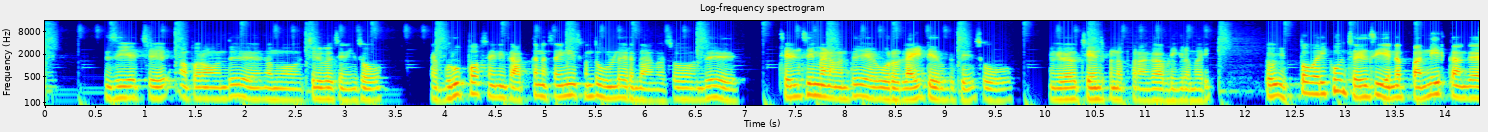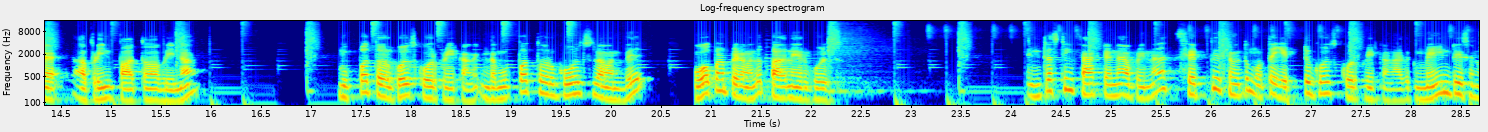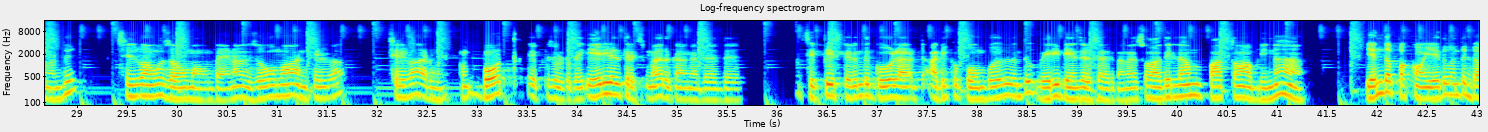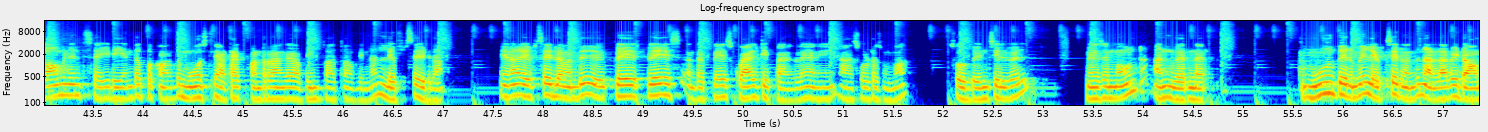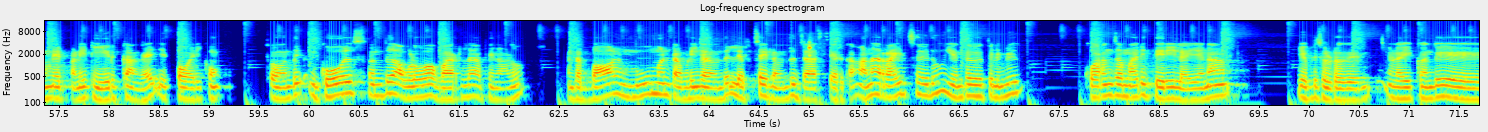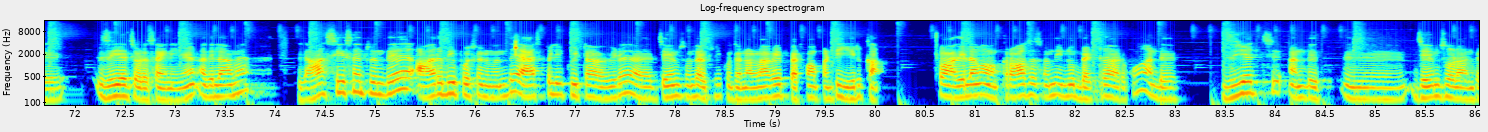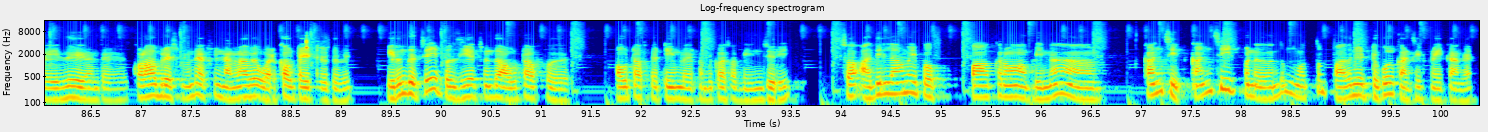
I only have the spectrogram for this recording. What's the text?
ஜிஹெச் அப்புறம் வந்து நம்ம Silva signing so group of signings அத்தனை சைனிங்ஸ் வந்து உள்ளே இருந்தாங்க. ஸோ வந்து செல்சி மேலே வந்து ஒரு லைட் இருந்துச்சு. ஸோ இவங்க ஏதாவது சேஞ்ச் பண்ண போகிறாங்க அப்படிங்கிற மாதிரி. ஸோ இப்போ வரைக்கும் செல்சி என்ன பண்ணியிருக்காங்க அப்படின்னு பார்த்தோம் அப்படின்னா முப்பத்தோரு கோல் ஸ்கோர் பண்ணியிருக்காங்க. இந்த முப்பத்தோரு கோல்ஸில் வந்து ஓப்பன் பிளேயர் வந்து பதினேழு கோல்ஸ் இன்ட்ரெஸ்டிங் ஃபேக்ட் என்ன அப்படின்னா செட் பீஸில் வந்து மொத்தம் எட்டு கோல் ஸ்கோர் பண்ணியிருக்காங்க. அதுக்கு மெயின் ரீசன் வந்து சில்வாவும் ஜோமாவும் தான். ஏன்னா Zouma and Silva Silva both எப்படி சொல்கிறது ஏரியல் த்ரெட்ஸ் மாதிரி இருக்காங்க. அந்த அந்த சிப்பீஸ்ல இருந்து கோல் அடிக்க போகும்போது வந்து வெரி டேஞ்சரஸாக இருக்காங்க. ஸோ அது இல்லாமல் பார்த்தோம் அப்படின்னா எந்த பக்கம் எது வந்து டாமினன்ட் சைடு எந்த பக்கம் வந்து மோஸ்ட்லி அட்டாக் பண்ணுறாங்க அப்படின்னு பார்த்தோம் அப்படின்னா லெஃப்ட் சைடு தான். ஏன்னா லெஃப்ட் சைடில் வந்து பிளேஸ் பிளேஸ் அந்த பிளேஸ் குவாலிட்டி பாருங்களேன் நான் சொல்கிறேன் சும்மா. So Ben Chilwell Mason Mount and Werner மூணு பேருமே லெஃப்ட் சைடு வந்து நல்லாவே டாமினேட் பண்ணிட்டு இருக்காங்க இப்போ வரைக்கும். ஸோ வந்து கோல்ஸ் வந்து அவ்வளோவா வரல அப்படின்னாலும் அந்த பால் மூமெண்ட் அப்படிங்கிறது வந்து லெஃப்ட் சைடில் வந்து ஜாஸ்தியாக இருக்கு. ஆனால் ரைட் சைடும் எந்த விதத்துலையுமே குறைஞ்ச மாதிரி தெரியல. ஏன்னா எப்படி சொல்கிறது லைக் வந்து ஜிஹெச்சோட சைனிங்கு அது இல்லாமல் லாஸ்ட் சீசன் இருந்து ஆர்பி பொசிஷன் வந்து ஆஸ்பெலி குவிட்டாவை விட ஜேம்ஸ் வந்து ஆக்சுவலி கொஞ்சம் நல்லாவே பெர்ஃபார்ம் பண்ணிட்டு இருக்கான். ஸோ அது இல்லாமல் அவன் கிராசஸ் வந்து இன்னும் பெட்டராக இருக்கும். அண்டு ஜிஹெச் அண்டு ஜேம்ஸோட அந்த இது அந்த கொலாபரேஷன் வந்து ஆக்சுவலி நல்லாவே ஒர்க் அவுட் ஆகிட்டு இருக்குது. இருந்துச்சு. இப்போ ஜிஹெச் வந்து out of out of the டீமில் இருக்கும் because of the injury so அது இல்லாமல் இப்போ பார்க்குறோம் அப்படின்னா கன்சீட் கன்சீட் பண்ணது வந்து மொத்தம் பதினெட்டு கோல் கன்சீட் பண்ணியிருக்காங்க.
